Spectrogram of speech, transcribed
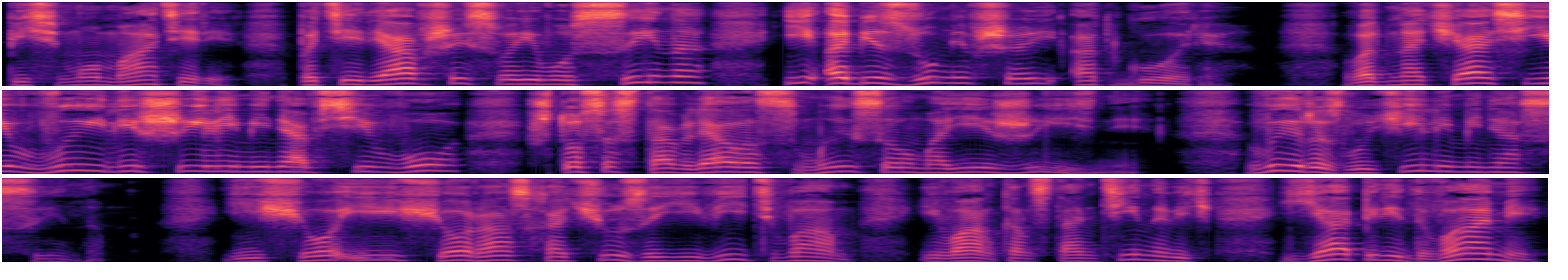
Письмо матери, потерявшей своего сына и обезумевшей от горя. В одночасье вы лишили меня всего, что составляло смысл моей жизни. Вы разлучили меня с сыном. Еще и еще раз хочу заявить вам, Иван Константинович, я перед вами,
